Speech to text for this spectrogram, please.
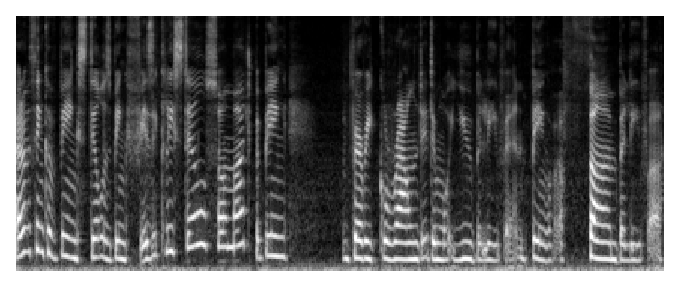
I don't think of being still as being physically still so much, but being very grounded in what you believe in, being a firm believer.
